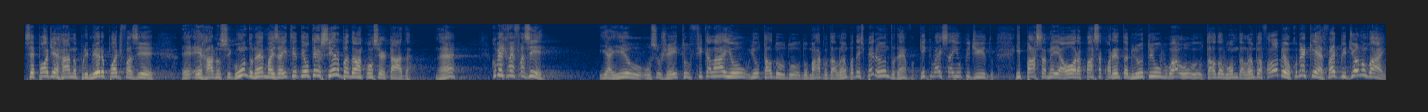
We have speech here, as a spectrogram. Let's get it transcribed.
você pode errar no primeiro, pode fazer é, errar no segundo, né? Mas aí tem, tem o terceiro para dar uma consertada, né? Como é que vai fazer? E aí o, o, sujeito fica lá e o, e o tal do, do, do, mago da lâmpada esperando, né? O que, que vai sair o pedido? E passa meia hora, passa 40 minutos e o, o, o tal do homem da lâmpada fala, ô oh, meu, como é que é? Vai pedir ou não vai?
